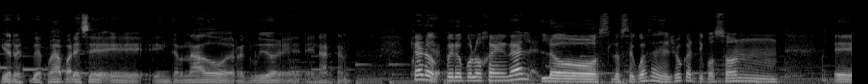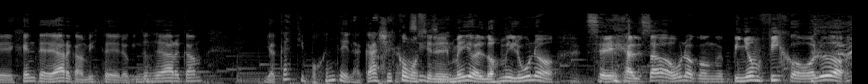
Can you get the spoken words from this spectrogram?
y de- después aparece eh, internado, eh, recluido en, en Arkham. Claro, pero por lo general los, los secuaces del Joker tipo son eh, gente de Arkham, ¿viste? De loquitos de Arkham. Y acá es tipo gente de la calle. es como sí, si en sí. el medio del 2001 se alzaba uno con piñón fijo, boludo.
